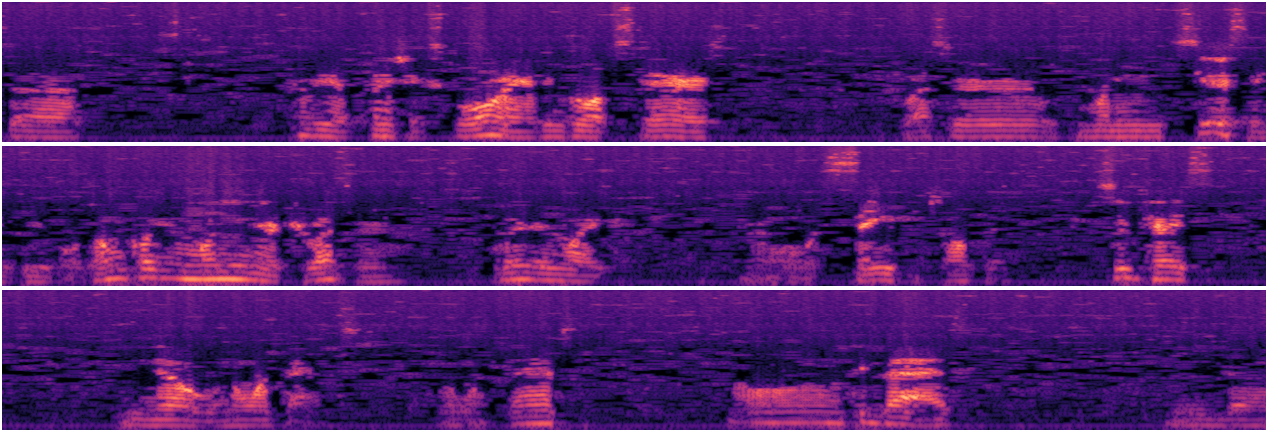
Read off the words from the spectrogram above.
So, uh, I'm gonna finish exploring. I can go upstairs. Dresser, money. Seriously, people, don't put your money in your dresser. Put it in like, I know, a safe or something. Suitcase. No, I don't want that. I don't want that. Oh, take that. And uh,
